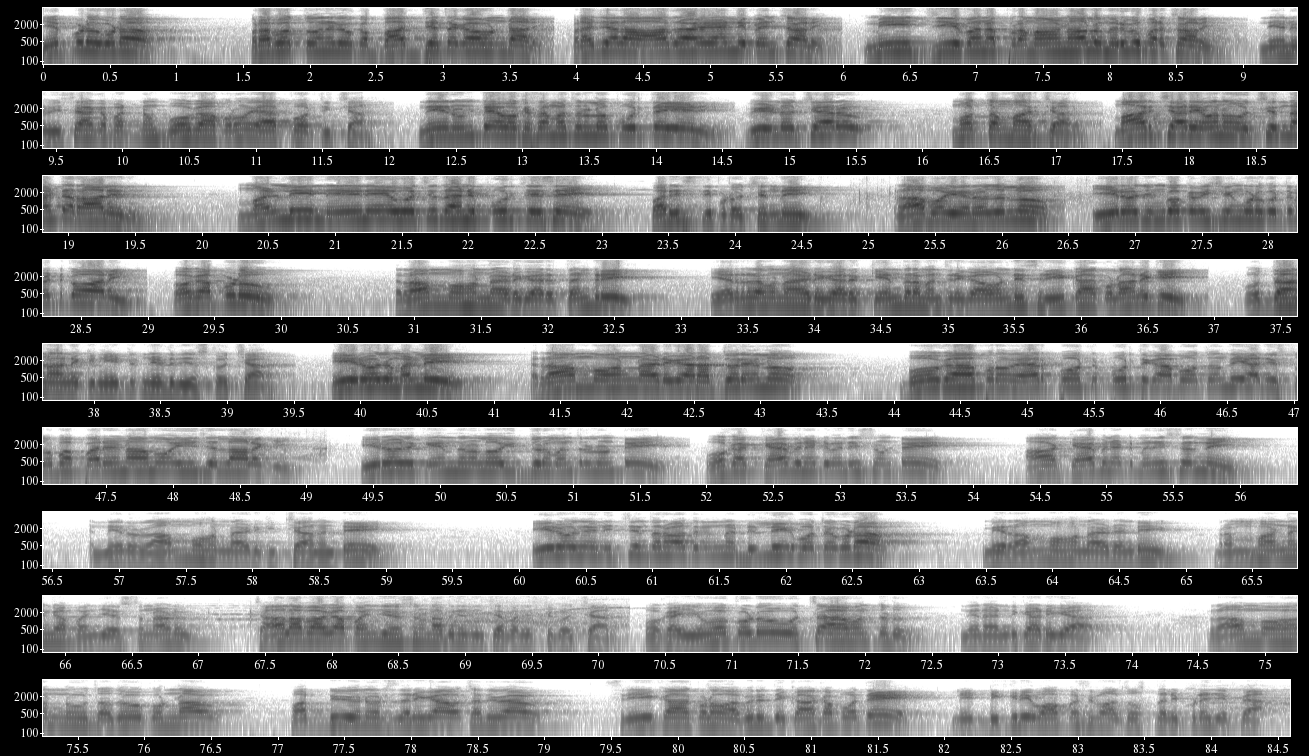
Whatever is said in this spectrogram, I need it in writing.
ఎప్పుడు కూడా ప్రభుత్వం అనేది ఒక బాధ్యతగా ఉండాలి. ప్రజల ఆదాయాన్ని పెంచాలి. మీ జీవన ప్రమాణాలు మెరుగుపరచాలి. నేను విశాఖపట్నం భోగాపురం ఎయిర్పోర్ట్ ఇచ్చాను. నేనుంటే ఒక సంవత్సరంలో పూర్తయ్యేది. వీళ్ళు వచ్చారు మొత్తం మార్చారు. మార్చారు ఏమైనా వచ్చిందంటే రాలేదు. మళ్ళీ నేనే వచ్చి దాన్ని పూర్తి చేసే పరిస్థితి ఇప్పుడు వచ్చింది. రాబోయే రోజుల్లో ఈ రోజు ఇంకొక విషయం కూడా గుర్తుపెట్టుకోవాలి. ఒకప్పుడు రామ్మోహన్ నాయుడు గారి తండ్రి ఎర్రమనాయుడు గారు కేంద్ర మంత్రిగా ఉండి శ్రీకాకుళానికి ఉద్దానానికి నీటి నీళ్ళు తీసుకొచ్చారు. ఈరోజు మళ్ళీ రామ్మోహన్ నాయుడు గారి ఆధ్వర్యంలో భోగాపురం ఎయిర్పోర్ట్ పూర్తి కాబోతుంది. అది శుభ పరిణామం ఈ జిల్లాలకి. ఈరోజు కేంద్రంలో ఇద్దరు మంత్రులు ఉంటే ఒక కేబినెట్ మినిస్టర్ ఉంటే ఆ కేబినెట్ మినిస్టర్ని నేను రామ్మోహన్ నాయుడుకి ఇచ్చానంటే ఈరోజు నేను ఇచ్చిన తర్వాత నిన్న ఢిల్లీకి పోతే కూడా మీ రామ్మోహన్ నాయుడు అండి బ్రహ్మాండంగా పనిచేస్తున్నాడు. చాలా బాగా పనిచేస్తున్నాడు అభినందించే పరిస్థితికి వచ్చారు. ఒక యువకుడు ఉత్సాహవంతుడు. నేను అందుకే అడిగా రామ్మోహన్ నువ్వు చదువుకున్నావు పర్డు యూనివర్సిటీగా చదివావు. శ్రీకాకుళం అభివృద్ధి కాకపోతే నీ డిగ్రీ వాపస్ ఇవ్వాల్సి వస్తుందని ఇప్పుడే చెప్పా.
